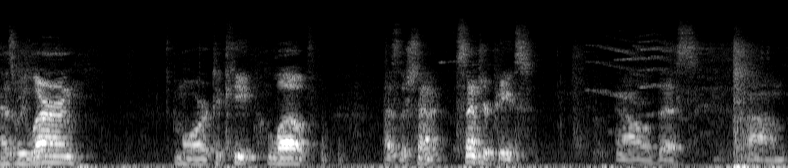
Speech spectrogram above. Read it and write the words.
as we learn more to keep love as the centerpiece in all of this. Um,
